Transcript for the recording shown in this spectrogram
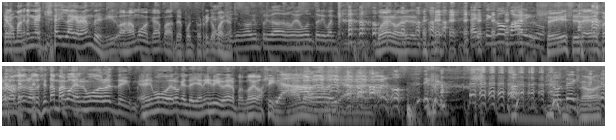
que lo manden aquí a Isla Grande y bajamos acá pa- de Puerto Rico para allá. Yo un avión privado no me monto ni igual carajo. Bueno, eh, Tengo pánico. sí, sí, eh, pero no te, no te sientas mal porque es el mismo modelo, de- es el mismo modelo que el de Jenny Rivera, pues coge vacío. Diablo, diablo. No te No, es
